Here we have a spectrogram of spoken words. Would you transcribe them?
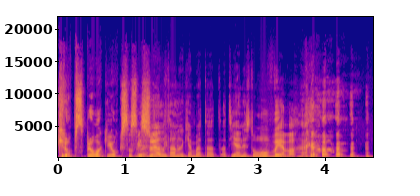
kroppsspråk är också så Visuellt här nu kan jag berätta att, att Jenny står och vevar.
